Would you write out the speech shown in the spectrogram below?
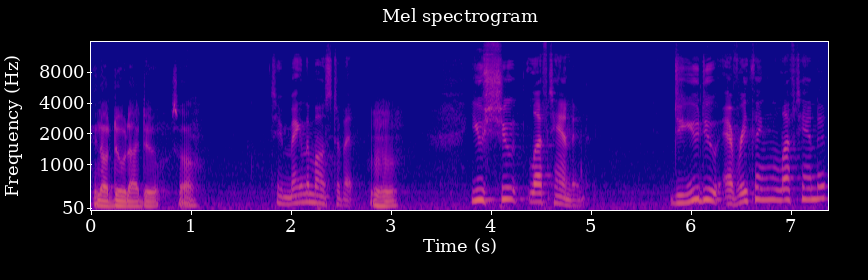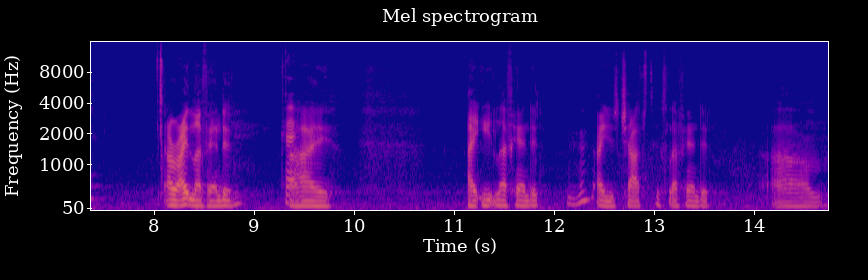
you know, do what I do. So. To make the most of it. Mm-hmm. You shoot left-handed. Do you do everything left-handed? I write left-handed. Okay. I I eat left-handed. Mm-hmm. I use chopsticks left-handed. Um,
